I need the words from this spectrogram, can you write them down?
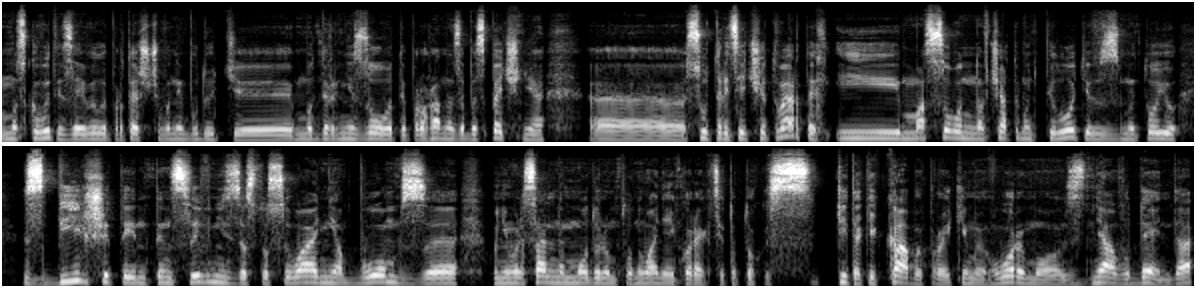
московити заявили про те, що вони будуть е, модернізовувати програмне забезпечення су 34 і масово навчатимуть пілотів з метою збільшити інтенсивність застосування бомб з універсальним модулем планування і корекції, тобто ті такі каби, про які ми говоримо з дня в день. Да?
